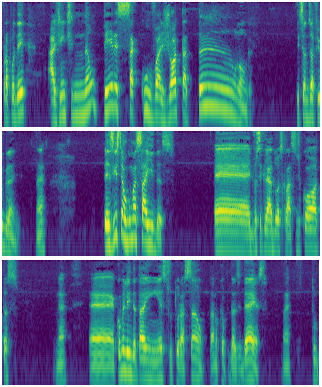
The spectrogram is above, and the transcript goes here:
para poder a gente não ter essa curva J tão longa. Isso é um desafio grande. Né? Existem algumas saídas é, de você criar duas classes de cotas. Né? É, como ele ainda está em estruturação, está no campo das ideias, né? Tu,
